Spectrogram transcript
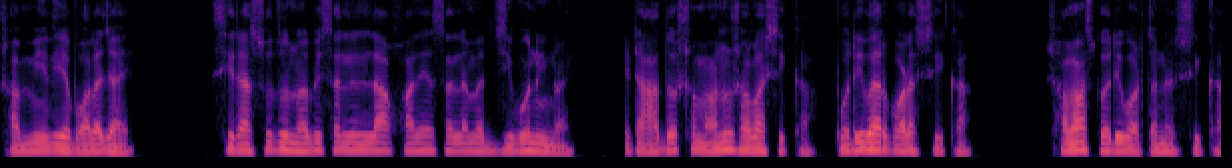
সব মিলিয়ে বলা যায় সিরাজ শুধু নবী সাল্লাহ আলিয়াল্লামের জীবনই নয়। এটা আদর্শ মানুষ হবার শিক্ষা, পরিবার গড়ার শিক্ষা, সমাজ পরিবর্তনের শিক্ষা,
